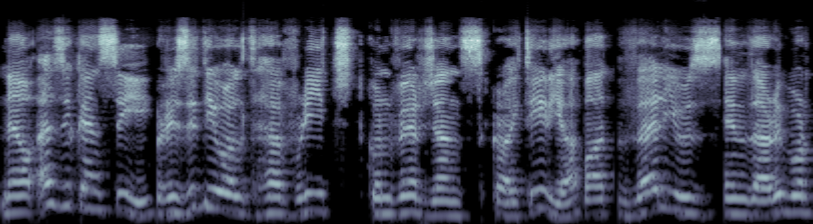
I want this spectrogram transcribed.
Now, as you can see, residuals have reached convergence criteria, but values in the report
